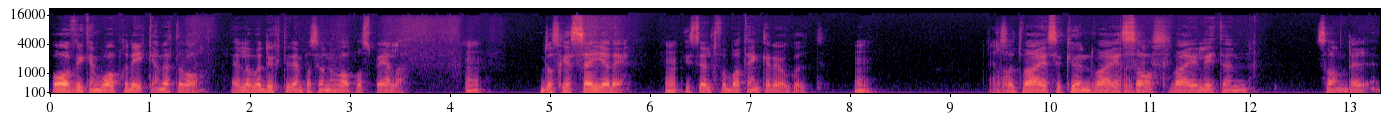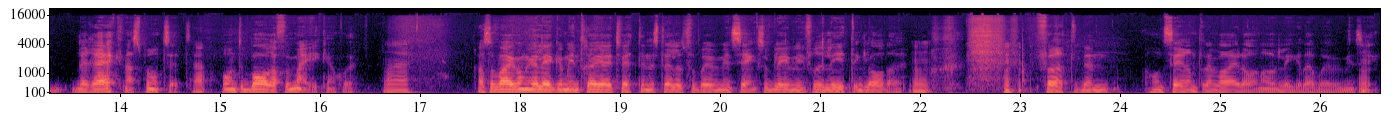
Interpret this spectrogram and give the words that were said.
åh vilken bra predikan detta var. Eller vad duktig den personen var på att spela. Mm. Då ska jag säga det. Mm. Istället för att bara tänka det och gå ut. Mm. Alltså att varje sekund, varje Precis. sak, varje liten sån, det, det räknas på något sätt. Ja. Och inte bara för mig kanske. Nej, Alltså varje gång jag lägger min tröja i tvätten istället för bredvid min säng så blir min fru lite gladare. mm. För att den, hon ser inte den varje dag när den ligger där bredvid min säng. Mm.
